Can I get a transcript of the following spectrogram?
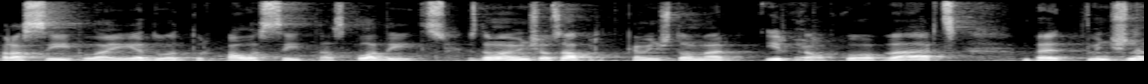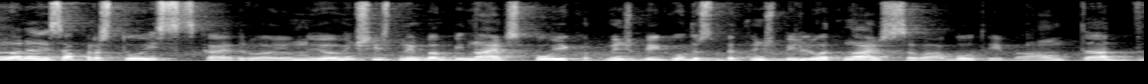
prasīt, lai iedod tur palasīt tās kladītes. Es domāju, viņš jau saprata, ka viņš tomēr ir kaut ko vērts. Bet viņš nevarēja saprast to izskaidrojumu, jo viņš īstenībā bija naivs puika. Viņš bija gudrs, bet viņš bija ļoti naivs savā būtībā. Un tad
